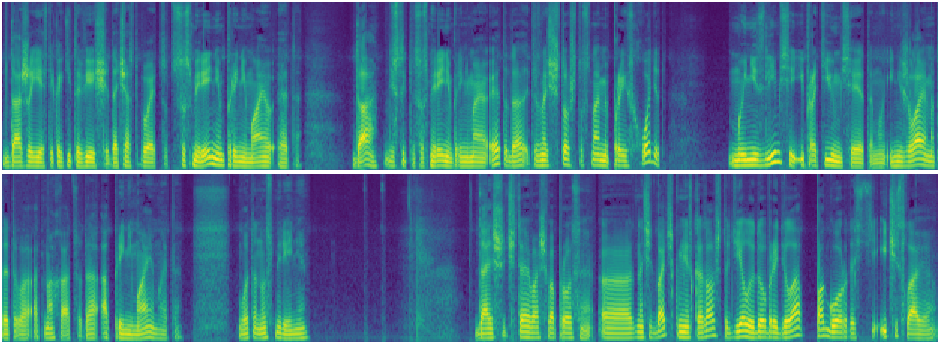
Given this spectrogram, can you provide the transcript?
даже если какие-то вещи, да, часто бывает, со смирением принимаю это. Да, действительно, со смирением принимаю это, да, это значит, что, что с нами происходит, мы не злимся и противимся этому, и не желаем от этого отмахаться, да, а принимаем это. Вот оно смирение. Дальше, читаю ваши вопросы. Э, значит, батюшка мне сказал, что делаю добрые дела по гордости и тщеславию.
